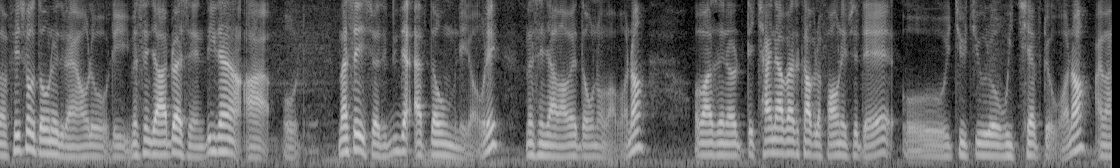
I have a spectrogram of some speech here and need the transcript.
ဆို Facebook သုံးနေသူတိုင်းဟိုလို့ဒီ Messenger အတွက်ဆိုရင်တီးတန်းအာဟို message ဆိုတီးတန်း app သုံးမနေတော့ဘူးလေ။ Messenger မှာပဲသုံးတော့ပါပေါ့နော်။ဟိုမှာဆိုရင်တော့ China Best Platform တွေဖြစ်တဲ့ဟို QQ တို့ WeChat တို့ပေါ့နော်။အဲ့မှာ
